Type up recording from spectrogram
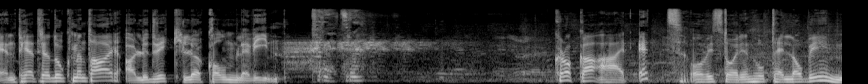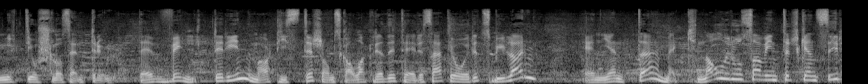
en P3-dokumentar av Ludvig Løkholm Levin. Klokka er ett, og vi står i en hotellobby midt i Oslo sentrum. Det velter inn med artister som skal akkreditere seg til årets Bylarm. En jente med knallrosa vintersgenser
